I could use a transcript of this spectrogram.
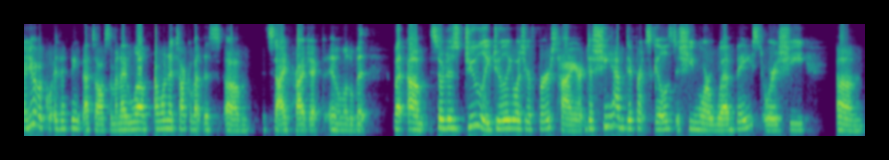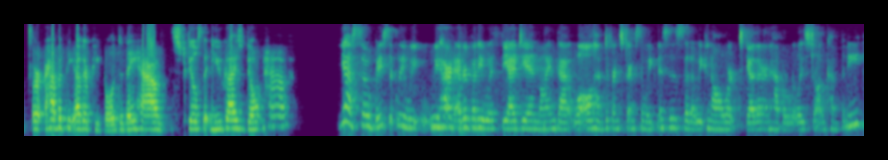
I do have a. I think that's awesome. And I love, I want to talk about this um, side project in a little bit. But um, so does Julie, Julie was your first hire. Does she have different skills? Is she more web-based or is she, um, or how about the other people? Do they have skills that you guys don't have? Yeah, so basically we, we hired everybody with the idea in mind that we'll all have different strengths and weaknesses so that we can all work together and have a really strong company.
